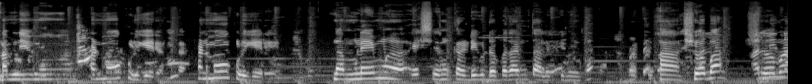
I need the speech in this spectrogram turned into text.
ನಮ್ ನೇಮ್ ಹಣ್ಮೋ ಕುಳಿಗೇರಿ ಅಂತ. ಹಣ್ಮೋ ಕುಳಿಗೇರಿ. ನಮ್ಮ ನೇಮ್ ಎನ್ ಕರಡಿಗುಡ್ಡ ಬದಾಮಿ ತಾಲೂಕಿನಿಂದ. ಹಾ ಶೋಭಾ. ಶೋಭಾ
